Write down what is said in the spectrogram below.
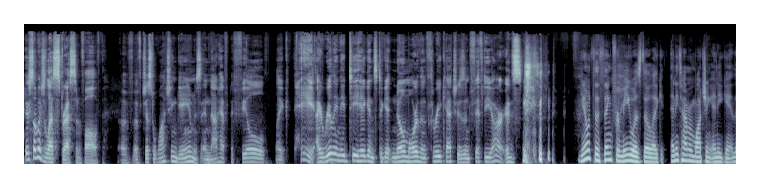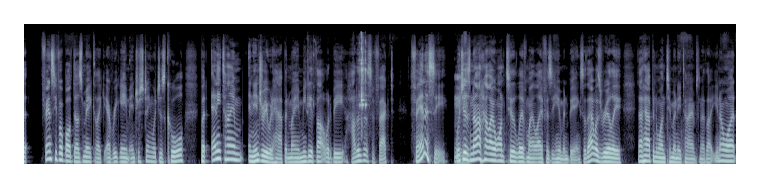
There's so much less stress involved of, of just watching games and not have to feel like, hey, I really need Tee Higgins to get no more than three catches and 50 yards. You know what the thing for me was though, like anytime I'm watching any game, the fantasy football does make like every game interesting, which is cool. But anytime an injury would happen, my immediate thought would be, how does this affect fantasy? Which Mhm. is not how I want to live my life as a human being. So that was really that happened one too many times, and I thought, you know what,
